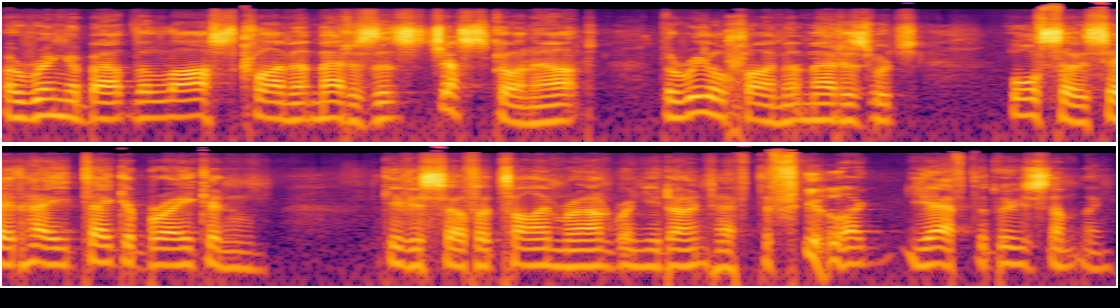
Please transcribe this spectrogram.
a ring about the last Climate Matters that's just gone out the real climate matters, which also said, hey, take a break and give yourself a time round when you don't have to feel like you have to do something.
